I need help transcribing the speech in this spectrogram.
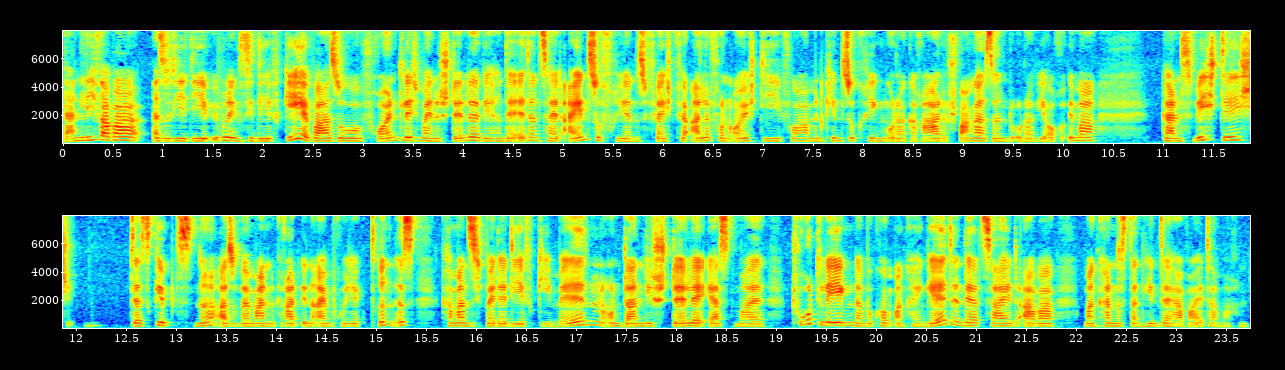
Dann lief aber, also die, die, übrigens die DFG war so freundlich, meine Stelle während der Elternzeit einzufrieren. Das ist vielleicht für alle von euch, die vorhaben, ein Kind zu kriegen oder gerade schwanger sind oder wie auch immer, ganz wichtig, das gibt's, ne? Also wenn man gerade in einem Projekt drin ist, kann man sich bei der DFG melden und dann die Stelle erstmal totlegen, dann bekommt man kein Geld in der Zeit, aber man kann das dann hinterher weitermachen.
